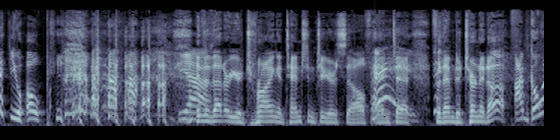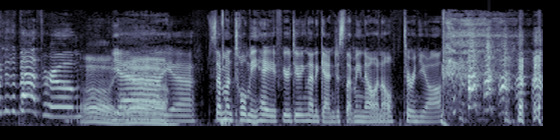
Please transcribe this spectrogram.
you hope. yeah. Either that or you're drawing attention to yourself and to for them to turn it up. I'm going to the bathroom. Oh, yeah, yeah. yeah. Someone told me, hey, if you're doing that again, just let me know and I'll turn you off.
